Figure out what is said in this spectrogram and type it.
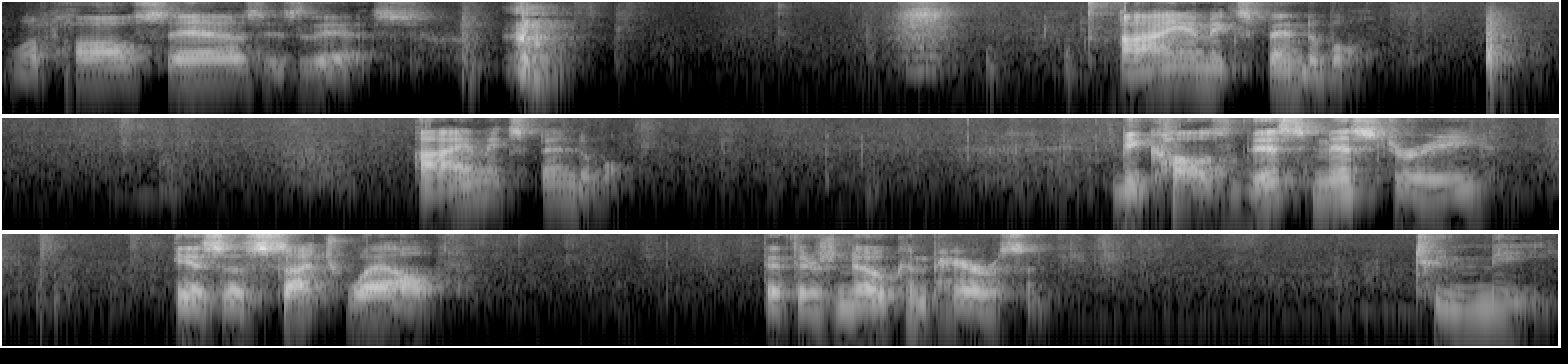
What Paul says is this I am expendable. I am expendable. Because this mystery is of such wealth that there's no comparison to me.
